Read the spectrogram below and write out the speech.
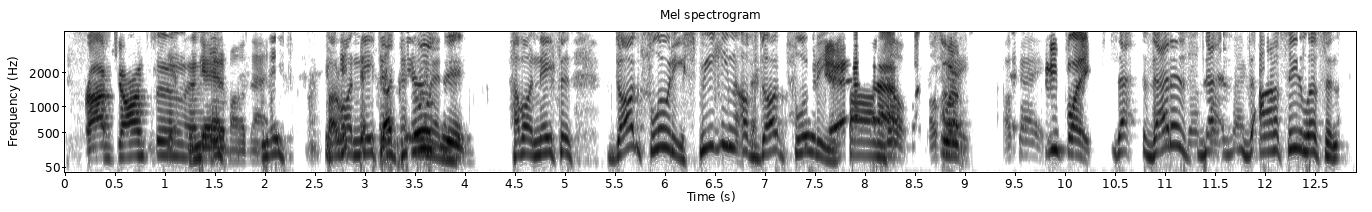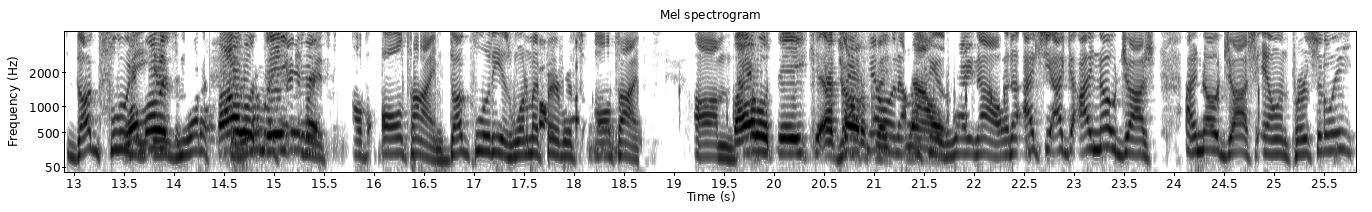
Rob Johnson, Yeah, and forget about that. Nathan, how about Nathan Peterman? How about Nathan? Doug Flutie. Speaking of Doug Flutie, Yeah. um, No, okay, okay. Pretty flakes. that that is that honestly. Listen, Doug One Flutie more- is one, of, is one of my favorites of all time. Doug Flutie is one of my favorites all time. Um, Paolo take a Josh Allen cornflakes obviously now. is right now, and actually, I, I know Josh. I know Josh Allen personally.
